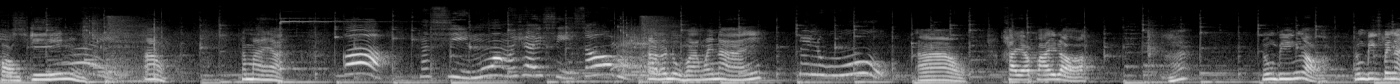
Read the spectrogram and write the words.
ของจริง อ้าวทำไมอะ ก็มันสีม่วงไม่ใช่สีส้ม อ้าวแล้วหนูวางไว้ไหน ไม่รู้ อ้าว ใครเอาไปเหรอ ฮะ น้องบิงเหรอ น้องบิงไปไหน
